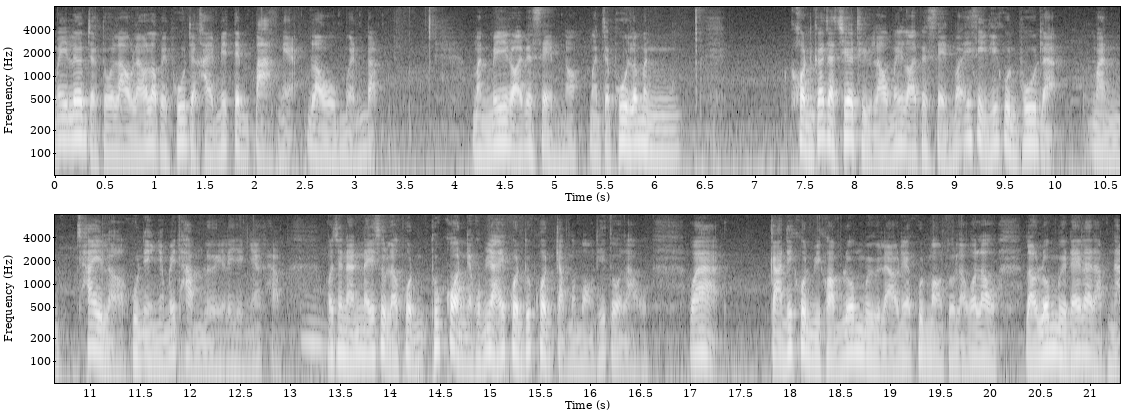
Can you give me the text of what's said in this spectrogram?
ไม่เริ่มจากตัวเราแล้วเราไปพูดกับใครไม่เต็มปากเนี่ย เราเหมือนแบบ มันไม่ร้อยเปอร์เซ็นต์เนาะมันจะพูดแล้วมัน คนก็จะเชื่อถือเราไม่ร้อยเปอร์เซ็นต์ว่าไอ้สิ่งที่คุณพูดแหละมันใช่เหรอคุณเองยังไม่ทำเลยอะไรอย่างเงี้ยครับ เพราะฉะนั้นในสุดแล้วคนทุกคนเนี่ยผมอยากให้คนทุกคนกลับมามองที่ตัวเรา ว่า การที่คุณมีความร่วมมือแล้วเนี่ยคุณมองตัวเราว่าเราเราร่วมมือได้ระดับไหน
